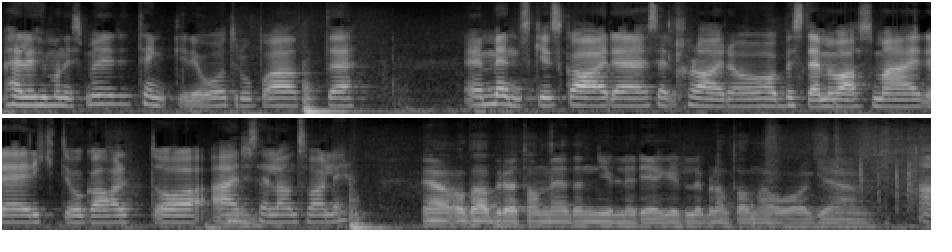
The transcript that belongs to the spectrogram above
Eller humanisme tenker jo og tror på at uh, mennesker skal uh, selv klare å bestemme hva som er uh, riktig og galt, og er selv ansvarlig. Ja, og da brøt han med den gylne regel blant annet og Ja,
